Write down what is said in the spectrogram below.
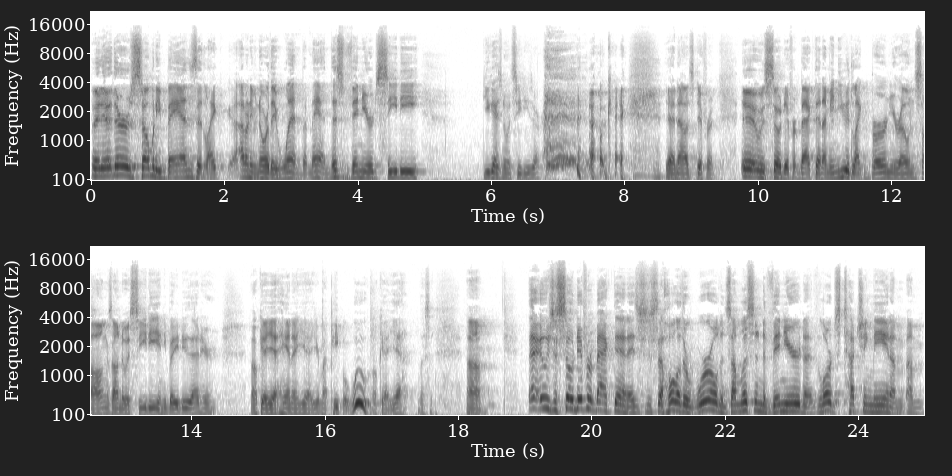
I mean, there are so many bands that, like, I don't even know where they went. But man, this Vineyard CD, do you guys know what CDs are? okay. Yeah, now it's different. It was so different back then. I mean, you would, like, burn your own songs onto a CD. Anybody do that here? Okay, yeah, Hannah, yeah, you're my people. Woo! Okay, yeah, listen. Um, it was just so different back then. It's just a whole other world. And so I'm listening to Vineyard, and the Lord's touching me, and I'm, I'm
